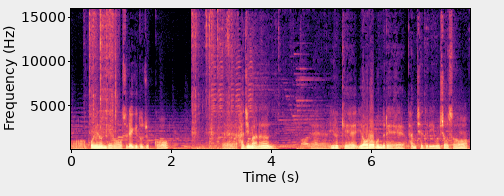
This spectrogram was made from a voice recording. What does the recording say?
어, 보이는 대로 쓰레기도 줍고 에, 하지만은 에, 이렇게 여러분들의 단체들이 오셔서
